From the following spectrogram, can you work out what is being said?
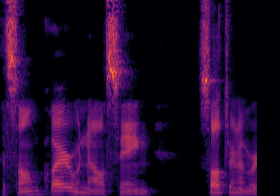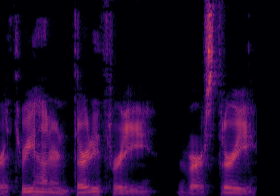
The Psalm Choir will now sing Psalter number 333, verse 3.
